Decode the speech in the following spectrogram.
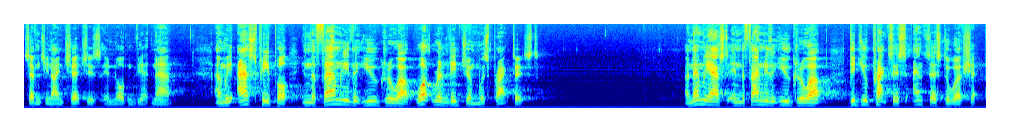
79 churches in northern Vietnam. And we asked people in the family that you grew up, what religion was practiced? And then we asked in the family that you grew up, Did you practice ancestor worship?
